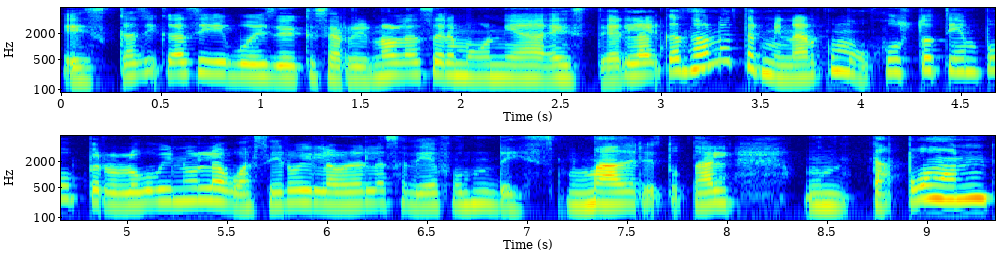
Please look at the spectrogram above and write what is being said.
Es casi, casi, decir que se arruinó la ceremonia. Este, la alcanzaron a terminar como justo a tiempo, pero luego vino el aguacero y la hora de la salida fue un desmadre total, un tapón.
